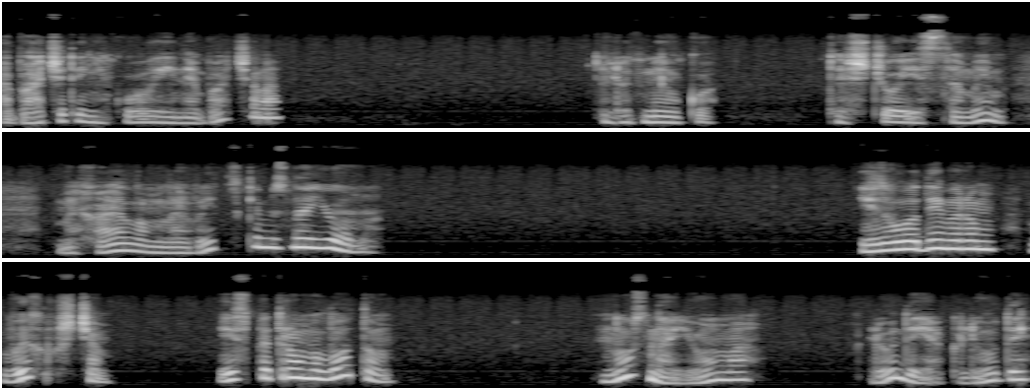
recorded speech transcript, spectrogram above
а бачити ніколи і не бачила? Людмилко, ти що із самим Михайлом Левицьким знайома? Із Володимиром Вихрущем? Із Петром Лотом? Ну, знайома. Люди як люди.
